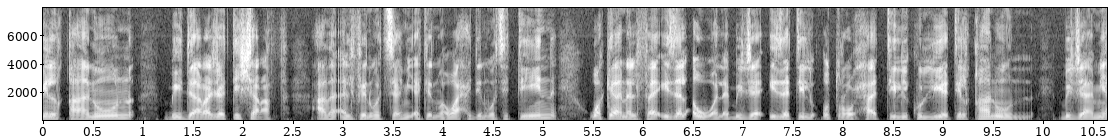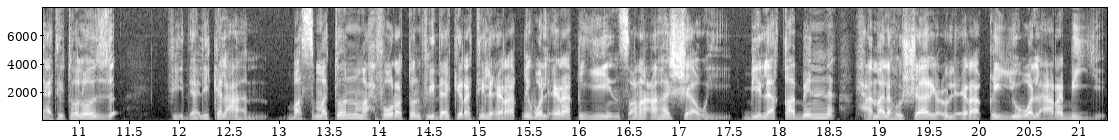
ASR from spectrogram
في القانون بدرجة الشرف عام 1961 وكان الفائز الأول بجائزة الأطروحات لكلية القانون بجامعة تولوز في ذلك العام. بصمة محفورة في ذاكرة العراق والعراقيين صنعها الشاوي. بلقب حمله الشارع العراقي والعربي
